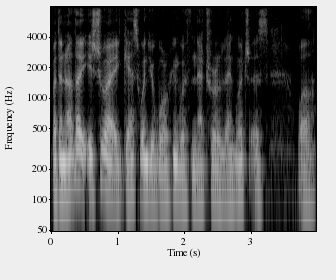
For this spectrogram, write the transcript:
But another issue, I guess, when you're working with natural language is, well,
